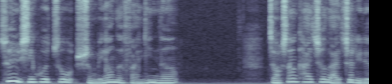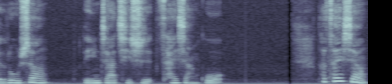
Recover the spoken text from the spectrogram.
崔雨欣会做什么样的反应呢？早上开车来这里的路上，李云佳其实猜想过，他猜想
